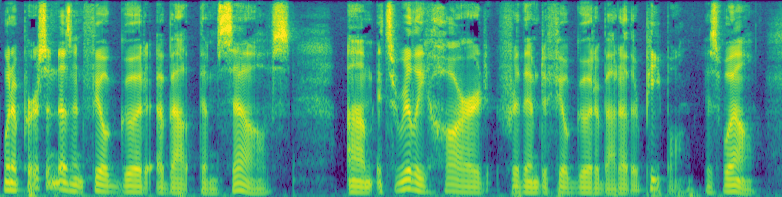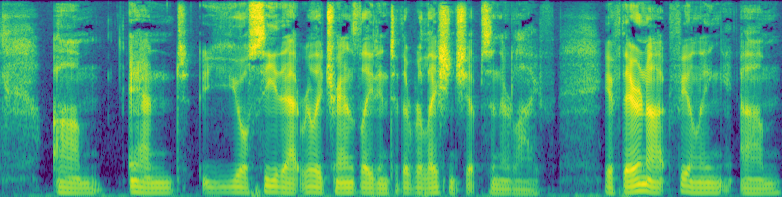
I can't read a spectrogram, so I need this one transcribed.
when a person doesn't feel good about themselves, um, it's really hard for them to feel good about other people as well. Um, and you'll see that really translate into the relationships in their life. If they're not feeling um,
